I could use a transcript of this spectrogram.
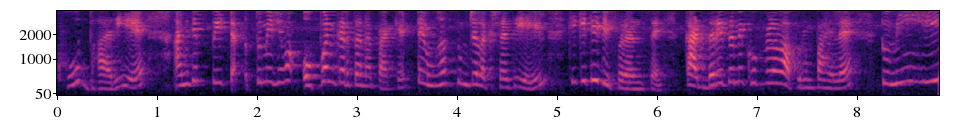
खूप भारी आहे. आणि ते पीठ तुम्ही जेव्हा ओपन करताना पॅकेट तेव्हाच तुमच्या लक्षात येईल की किती डिफरन्स आहे. काटदरीचं मी खूप वेळा वापरून पाहिलंय. तुम्हीही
